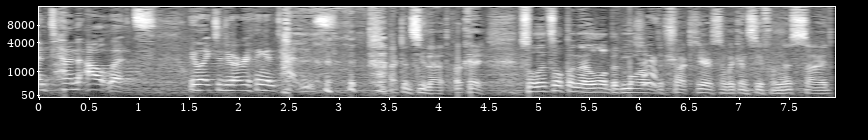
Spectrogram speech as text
and 10 outlets. We like to do everything in tens. I can see that. Okay, so let's open a little bit more sure. of the truck here so we can see from this side.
